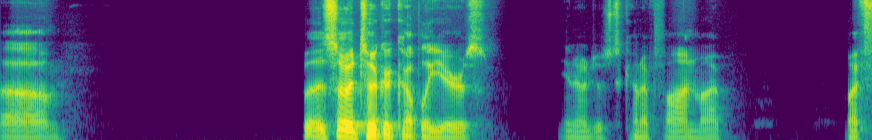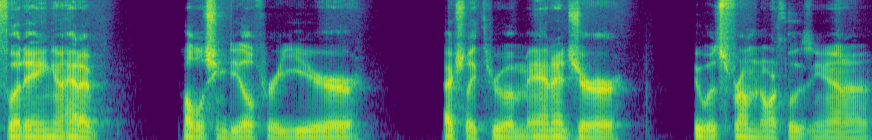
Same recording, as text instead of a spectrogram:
Um, but so it took a couple of years, you know, just to kind of find my my footing. I had a publishing deal for a year, actually through a manager who was from North Louisiana,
